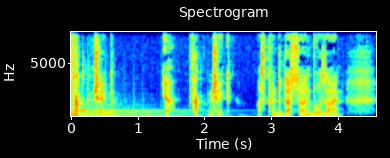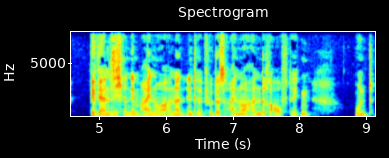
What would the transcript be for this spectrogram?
Faktencheck. Ja, Faktencheck. Was könnte das dann wohl sein? Wir werden sicher in dem einen oder anderen Interview das eine oder andere aufdecken und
